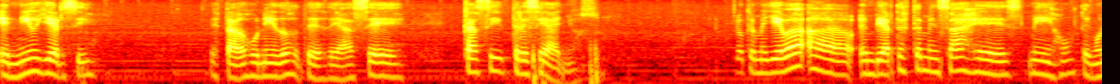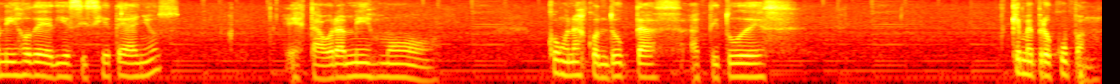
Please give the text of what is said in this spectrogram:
en New Jersey, Estados Unidos, desde hace casi 13 años. Lo que me lleva a enviarte este mensaje es mi hijo. Tengo un hijo de 17 años. Está ahora mismo con unas conductas, actitudes que me preocupan.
